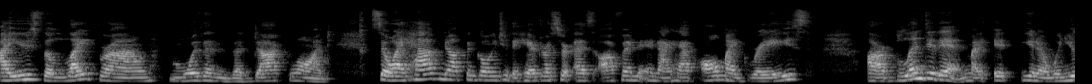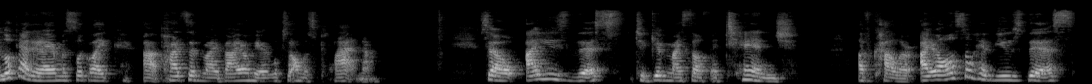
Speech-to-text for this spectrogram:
I use the light brown more than the dark blonde. So I have not been going to the hairdresser as often and I have all my grays are blended in. My, it, you know, when you look at it, I almost look like uh, parts of my bio hair looks almost platinum. So I use this to give myself a tinge of color. I also have used this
